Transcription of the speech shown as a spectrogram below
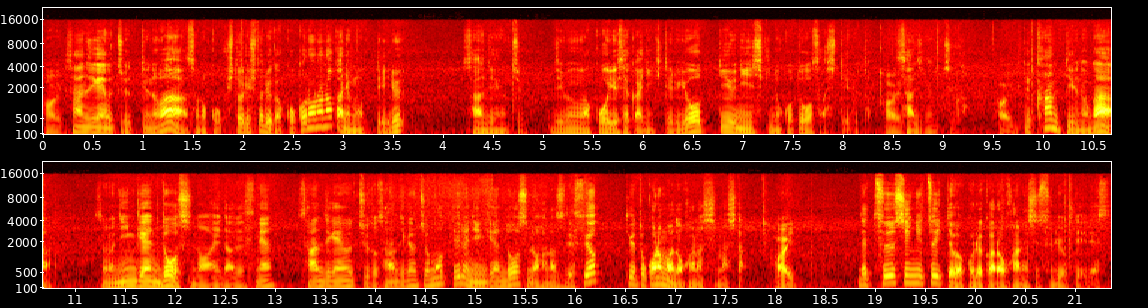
はい。3次元宇宙っていうのはそのこ一人一人が心の中に持っている3次元宇宙。自分はこういう世界に生きてるよっていう認識のことを指していると、はい。3次元宇宙が。はい。で間っていうのがその人間同士の間ですね。3次元宇宙と3次元宇宙を持っている人間同士の話ですよ。っていうところまでお話ししました。はい。で通信についてはこれからお話しする予定です。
